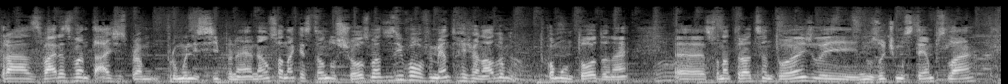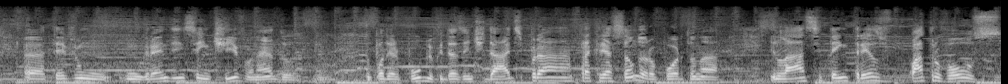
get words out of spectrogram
traz várias vantagens para o município, né? Não só na questão dos shows, mas do desenvolvimento regional do- como um todo, né? É, sou natural de Santo Ângelo e nos últimos tempos lá é, teve um, um grande incentivo, né? Do, do poder público e das entidades para a criação do aeroporto. Na, e lá se tem três, quatro voos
